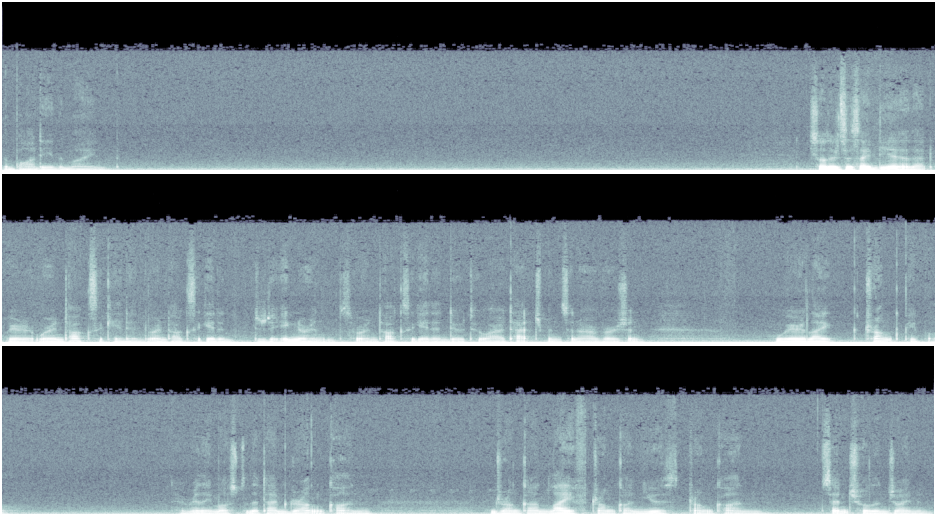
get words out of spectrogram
the body, the mind. So there's this idea that we're, we're intoxicated. We're intoxicated due to ignorance. We're intoxicated due to our attachments and our aversion. We're like drunk people. They're really most of the time drunk on drunk on life, drunk on youth, drunk on sensual enjoyment.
